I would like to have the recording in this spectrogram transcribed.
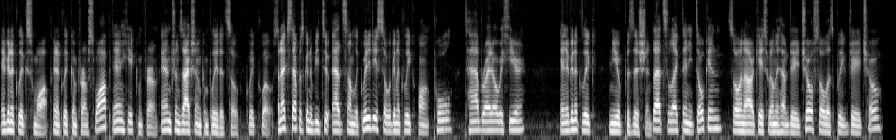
You're gonna click swap. You're gonna click confirm swap and hit confirm. And transaction completed, so click close. The next step is gonna be to add some liquidity. So we're gonna click on pool tab right over here. And you're gonna click new position. Let's select any token. So in our case, we only have GHO, so let's click GHO.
